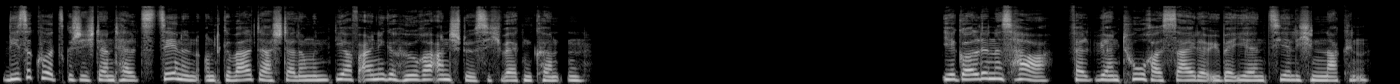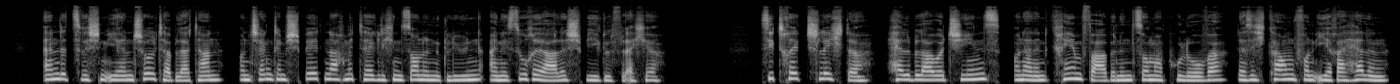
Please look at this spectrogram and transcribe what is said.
Diese Kurzgeschichte enthält Szenen und Gewaltdarstellungen, die auf einige Hörer anstößig wirken könnten. Ihr goldenes Haar fällt wie ein Tuch aus Seide über ihren zierlichen Nacken, endet zwischen ihren Schulterblättern und schenkt dem spätnachmittäglichen Sonnenglühen eine surreale Spiegelfläche. Sie trägt schlichte, hellblaue Jeans und einen cremefarbenen Sommerpullover, der sich kaum von ihrer hellen,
